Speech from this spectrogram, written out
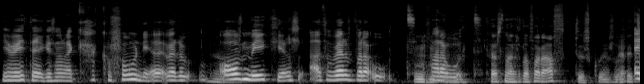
ég veit ekki svona kakofóni að verður of mikil að þú verður bara út fara út. Þess vegna er þetta að fara aftur sko eins og Fritz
